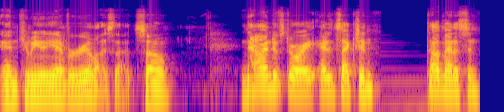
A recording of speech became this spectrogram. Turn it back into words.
and community never realized that. So now end of story end section telemedicine.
